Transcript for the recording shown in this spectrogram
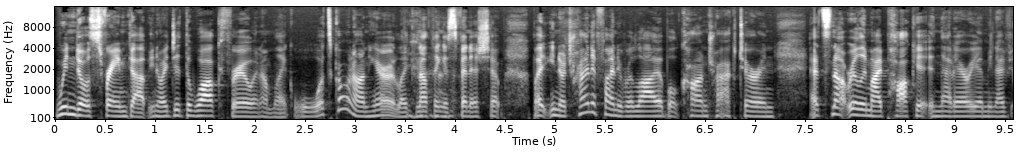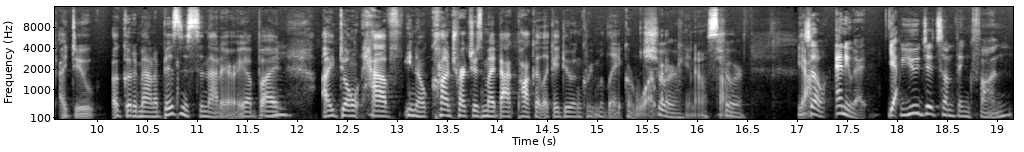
windows framed up. You know, I did the walkthrough and I'm like, well, what's going on here? Like nothing is finished. So, but you know, trying to find a reliable contractor and it's not really my pocket in that area. I mean, I, I do a good amount of business in that area, but Mm-hmm. I don't have, you know, contractors in my back pocket like I do in Greenwood Lake or Warwick, sure, you know, so. sure. Yeah. So anyway, Yeah. you did something fun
